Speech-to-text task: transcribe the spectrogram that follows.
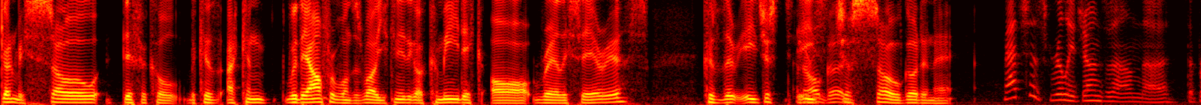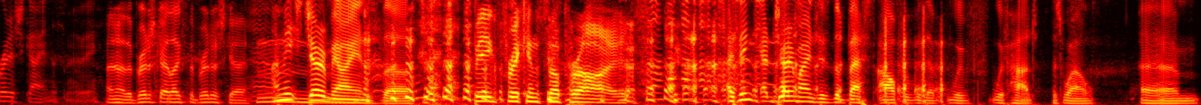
going to be so difficult because I can with the Alfred ones as well. You can either go comedic or really serious because he's just And they're all he's just so good in it. Matt's just really jonesing on the the British guy in this movie. I know the British guy likes the British guy. I mean, it's Jeremy Irons though. Big freaking surprise. I think uh, Jeremy Irons is the best Alfred we've we've we've had as well. Um,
